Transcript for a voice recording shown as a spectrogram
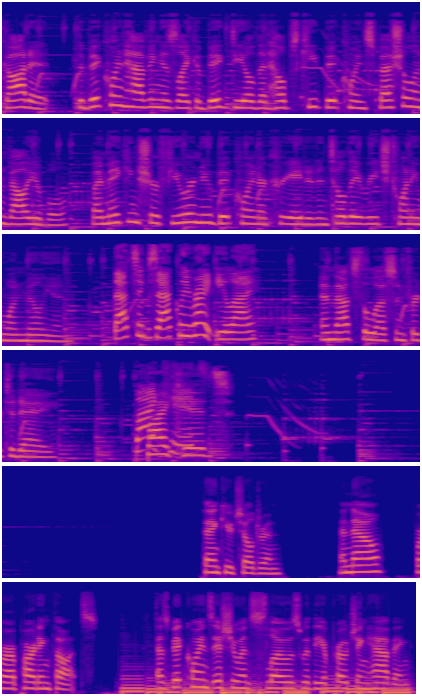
Got it. The Bitcoin halving is like a big deal that helps keep Bitcoin special and valuable by making sure fewer new Bitcoin are created until they reach 21 million. That's exactly right, Eli. And that's the lesson for today. Bye, Bye kids. kids. Thank you, children. And now, for our parting thoughts. As Bitcoin's issuance slows with the approaching halving,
